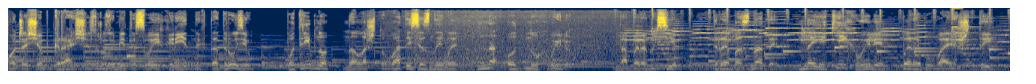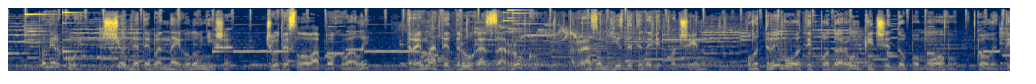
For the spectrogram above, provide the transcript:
Отже, щоб краще зрозуміти своїх рідних та друзів, потрібно налаштуватися з ними на одну хвилю. Та передусім треба знати, на якій хвилі перебуваєш ти. Поміркуй, що для тебе найголовніше чути слова похвали, тримати друга за руку, разом їздити на відпочинок, отримувати подарунки чи допомогу, коли ти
